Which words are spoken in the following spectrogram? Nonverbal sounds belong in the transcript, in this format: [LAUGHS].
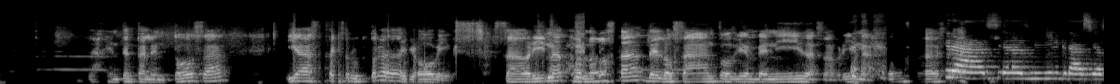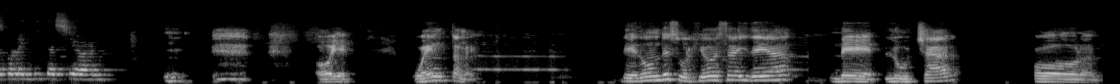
la gente talentosa y hasta instructora de aerobics, Sabrina Tolosa de los Santos. Bienvenida, Sabrina. Gracias, mil gracias por la invitación. Oye, cuéntame, ¿de dónde surgió esa idea de luchar por,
